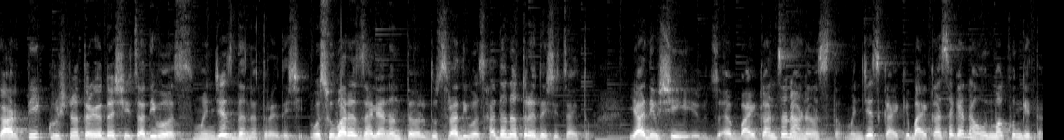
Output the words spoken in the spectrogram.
कार्तिक कृष्ण त्रयोदशीचा दिवस म्हणजेच धनत्रयोदशी. वसुबारस झाल्यानंतर दुसरा दिवस हा धनत्रयोदशीचा येतो. या दिवशी बायकांचं नाणं असतं. म्हणजेच काय? की बायका सगळ्या न्हावून माखून घेतात.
